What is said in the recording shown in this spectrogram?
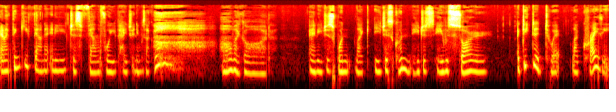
and I think he found it, and he just found the for you page, and he was like, "Oh my god!" And he just went like he just couldn't. He just he was so addicted to it, like crazy,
